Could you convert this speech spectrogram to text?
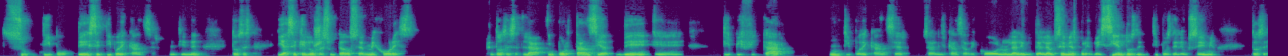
subtipo de ese tipo de cáncer, ¿me entienden? Entonces, y hace que los resultados sean mejores. Entonces, la importancia de eh, tipificar un tipo de cáncer o sea, el cáncer de colon, la, leucemia, por ejemplo, hay cientos de tipos de leucemia. Entonces,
